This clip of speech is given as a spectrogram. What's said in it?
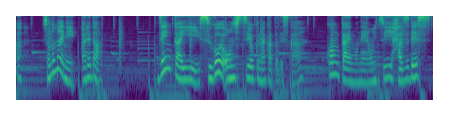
あ、その前に、あれだ。前回すごい音質良くなかったですか？今回もね、音質いいはずです。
